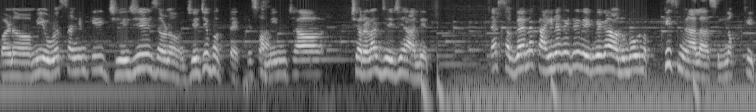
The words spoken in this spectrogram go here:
पण मी एवढंच सांगेन की जे जे जण जे जे भक्त आहेत ते स्वामींच्या चरणात जे जे आलेत त्या सगळ्यांना काही ना काहीतरी वेगवेगळा अनुभव नक्कीच मिळाला असेल नक्कीच.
